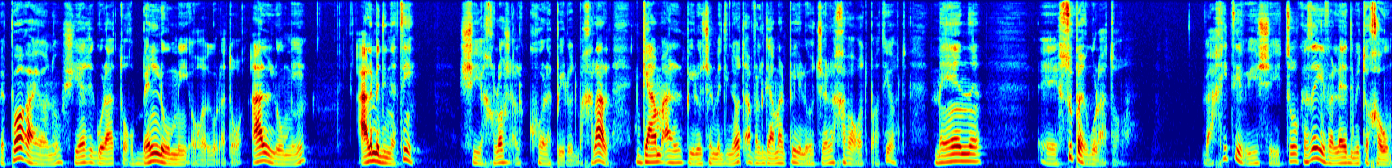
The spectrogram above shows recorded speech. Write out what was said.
ופה הרעיון הוא שיהיה רגולטור בינלאומי או רגולטור על-לאומי, על-מדינתי, שיחלוש על כל הפעילות בחלל, גם על פעילות של מדינות, אבל גם על פעילות של חברות פרטיות. מעין אה, סופר רגולטור. והכי טבעי שייצור כזה ייוולד מתוך האו"ם.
